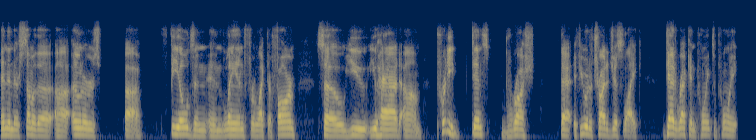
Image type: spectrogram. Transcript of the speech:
and then there's some of the uh, owners' uh, fields and and land for like their farm. So you you had um, pretty dense brush that if you were to try to just like dead reckon point to point,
